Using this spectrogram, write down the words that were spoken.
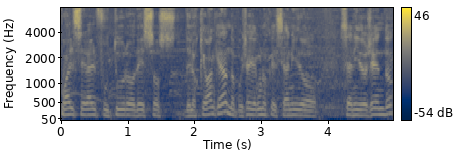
cuál será el futuro de esos, de los que van quedando, porque ya hay algunos que se han ido, se han ido yendo.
